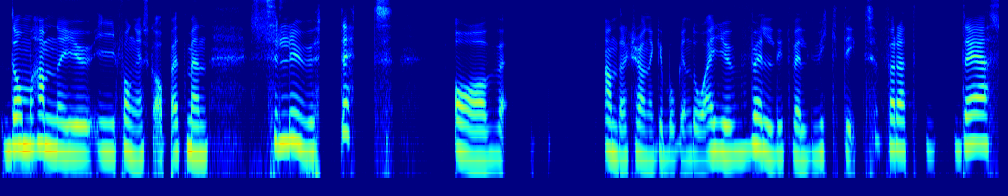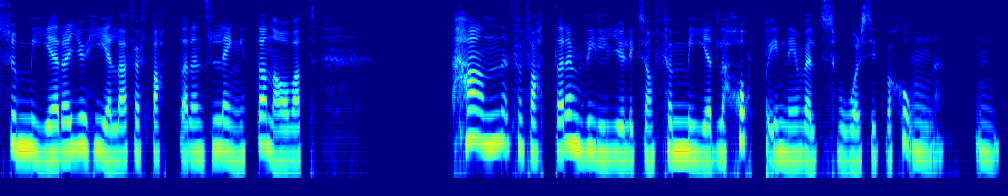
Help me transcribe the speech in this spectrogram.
de hamnar ju i fångenskapet, men slutet av andra krönikeboken då är ju väldigt, väldigt viktigt. För att det summerar ju hela författarens längtan av att han, författaren, vill ju liksom förmedla hopp in i en väldigt svår situation. Mm. Mm.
